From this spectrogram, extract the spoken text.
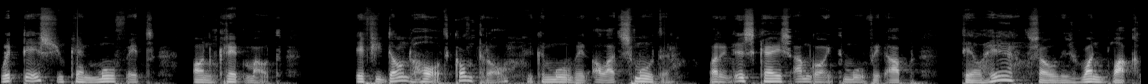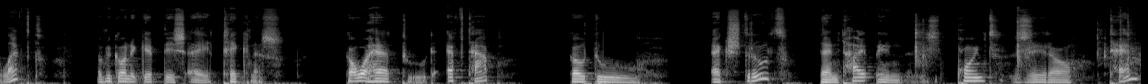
With this, you can move it on grid mode. If you don't hold Ctrl, you can move it a lot smoother. But in this case, I'm going to move it up till here. So there's one block left. And we're going to give this a thickness. Go ahead to the F tab. Go to extrude. Then type in 0.010.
